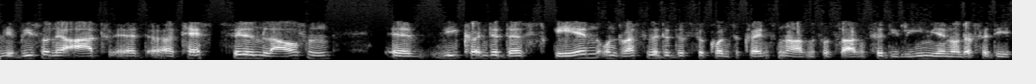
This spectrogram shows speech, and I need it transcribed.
wie, wie, so eine Art äh, äh, Testfilm laufen, äh, wie könnte das gehen und was würde das für Konsequenzen haben sozusagen für die Linien oder für die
